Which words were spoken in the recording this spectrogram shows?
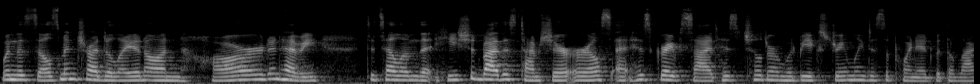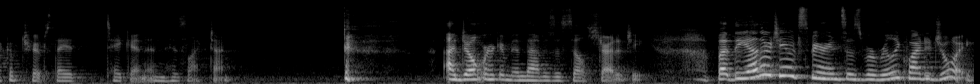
when the salesman tried to lay it on hard and heavy to tell him that he should buy this timeshare or else at his graveside his children would be extremely disappointed with the lack of trips they had taken in his lifetime. I don't recommend that as a sales strategy. But the other two experiences were really quite a joy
